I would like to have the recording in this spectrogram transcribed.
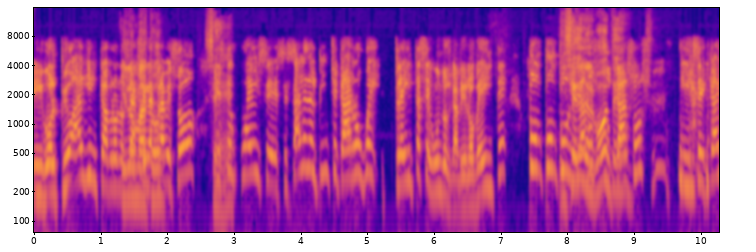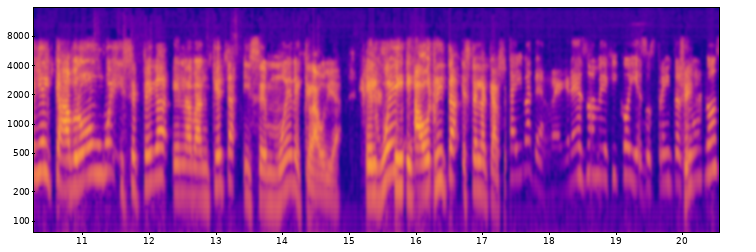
y golpeó a alguien, cabrón. O Y sea, se le atravesó. Sí. Y este güey se, se sale del pinche carro, güey. 30 segundos, Gabriel, o 20. Pum, pum, pum. Y Le sigue da en el dos bote. putazos. Y se cae el cabrón, güey. Y se pega en la banqueta y se muere, Claudia. El güey ahorita está en la cárcel. Ya iba de regreso a México y esos 30 Sí. segundos,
